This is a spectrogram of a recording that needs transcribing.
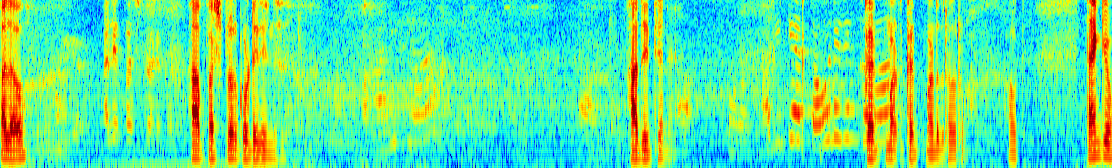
ಹಲೋ ಹಾಂ ಫಸ್ಟ್ ಫ್ಲೋರ್ ಕೊಟ್ಟಿದ್ದೀನಿ ಸರ್ ಆದಿತ್ಯನೇ. ಕಟ್ ಮಾಡಿ ಕಟ್ ಮಾಡಿದ್ರು ಅವರು. Okay thank you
